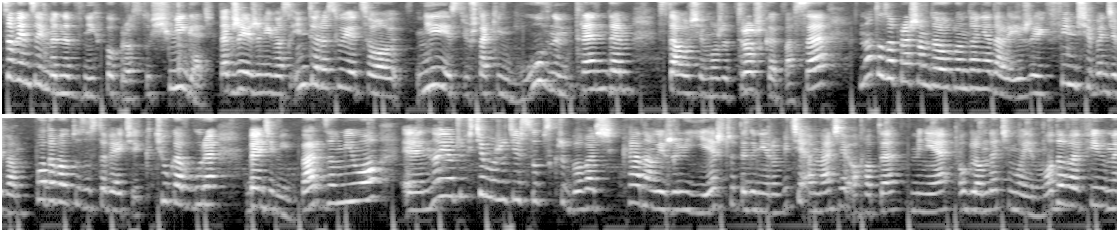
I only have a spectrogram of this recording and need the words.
Co więcej, będę w nich po prostu śmigać. Także jeżeli Was interesuje, co nie jest już takim głównym trendem, stało się może troszkę passé, no to zapraszam do oglądania dalej. Jeżeli film się będzie Wam podobał, to zostawiajcie kciuka w górę, będzie mi bardzo miło. E, No i oczywiście możecie subskrybować kanał, jeżeli jeszcze tego nie robicie, a macie ochotę mnie oglądać i moje modowe filmy,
